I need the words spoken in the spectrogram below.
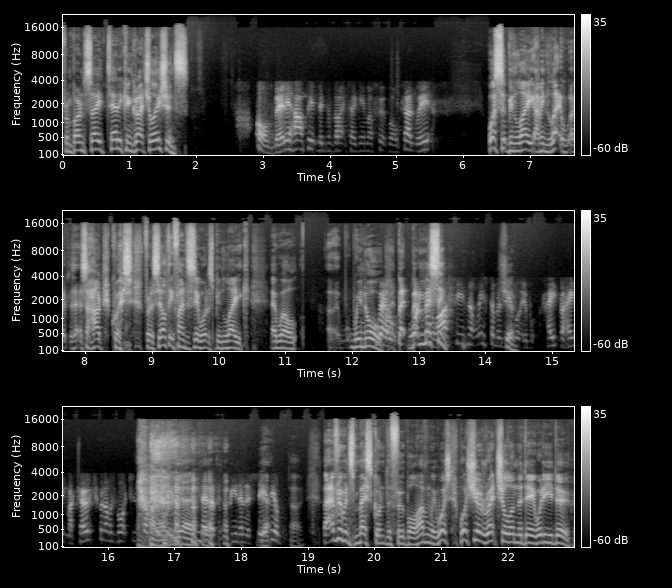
from Burnside. Terry, congratulations. Oh, very happy to be back to a game of football. Can't wait. What's it been like? I mean, it's a hard question for a Celtic fan to say what it's been like. Uh, well, uh, we know, well, but but missing. Last season, at least I was sure. able to hide behind my couch when I was watching something yeah, instead yeah. of being in the stadium. Yeah. But everyone's missed going to the football, haven't we? What's what's your ritual on the day? What do you do?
